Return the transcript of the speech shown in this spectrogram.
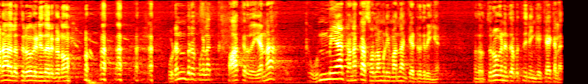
ஆனால் அதில் திருவகணிதம் இருக்கணும். உடன்பிறப்புகளை பார்க்கறது. ஏன்னா உண்மையாக கணக்காக சொல்ல முடியுமான்னு தான் கேட்டிருக்கிறீங்க. அந்த திருவகணிதத்தை பற்றி நீங்கள் கேட்கல.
